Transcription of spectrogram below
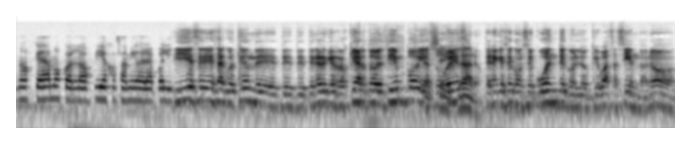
nos quedamos con los viejos amigos de la política. Y ese- esa cuestión de, de- de tener que rosquear todo el tiempo y a su Sí, vez claro. tener que ser consecuente con lo que vas haciendo, ¿no?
